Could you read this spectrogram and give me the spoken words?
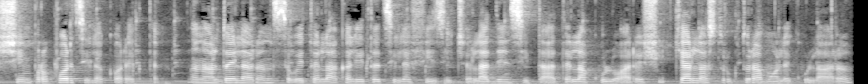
și în proporțiile corecte. În al doilea rând, se uită la calitățile fizice, la densitate, la culoare și chiar la structura moleculară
